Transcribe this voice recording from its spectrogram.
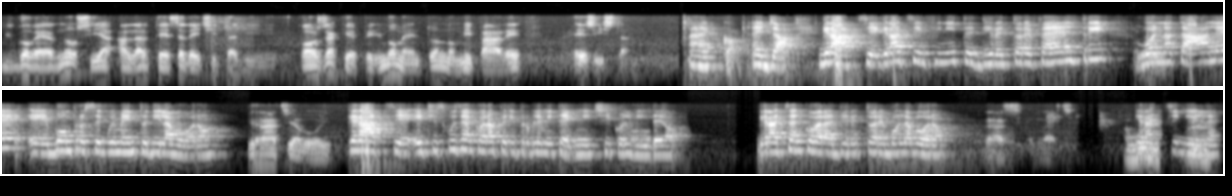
il governo sia all'altezza dei cittadini, cosa che per il momento non mi pare esista. Ecco, eh già. Grazie, grazie infinite direttore Feltri, buon Natale e buon proseguimento di lavoro. Grazie a voi. Grazie e ci scusi ancora per i problemi tecnici col video. Grazie ancora direttore, buon lavoro. Grazie, grazie. Grazie mille.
